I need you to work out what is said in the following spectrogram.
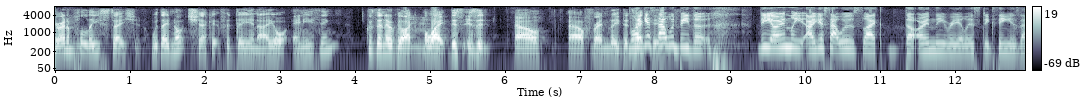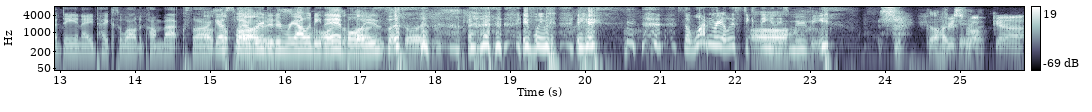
They're at a Mm. police station. Would they not check it for DNA or anything? Because then they would be like, Mm. oh wait, this isn't our our friendly detective. Well, I guess that would be the the only. I guess that was like the only realistic thing is that DNA takes a while to come back. So I, I guess we're rooted in reality I there, boys. suppose, Joyce. if we, it's the one realistic thing in this Oh. movie. God Chris damn. Rock uh,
